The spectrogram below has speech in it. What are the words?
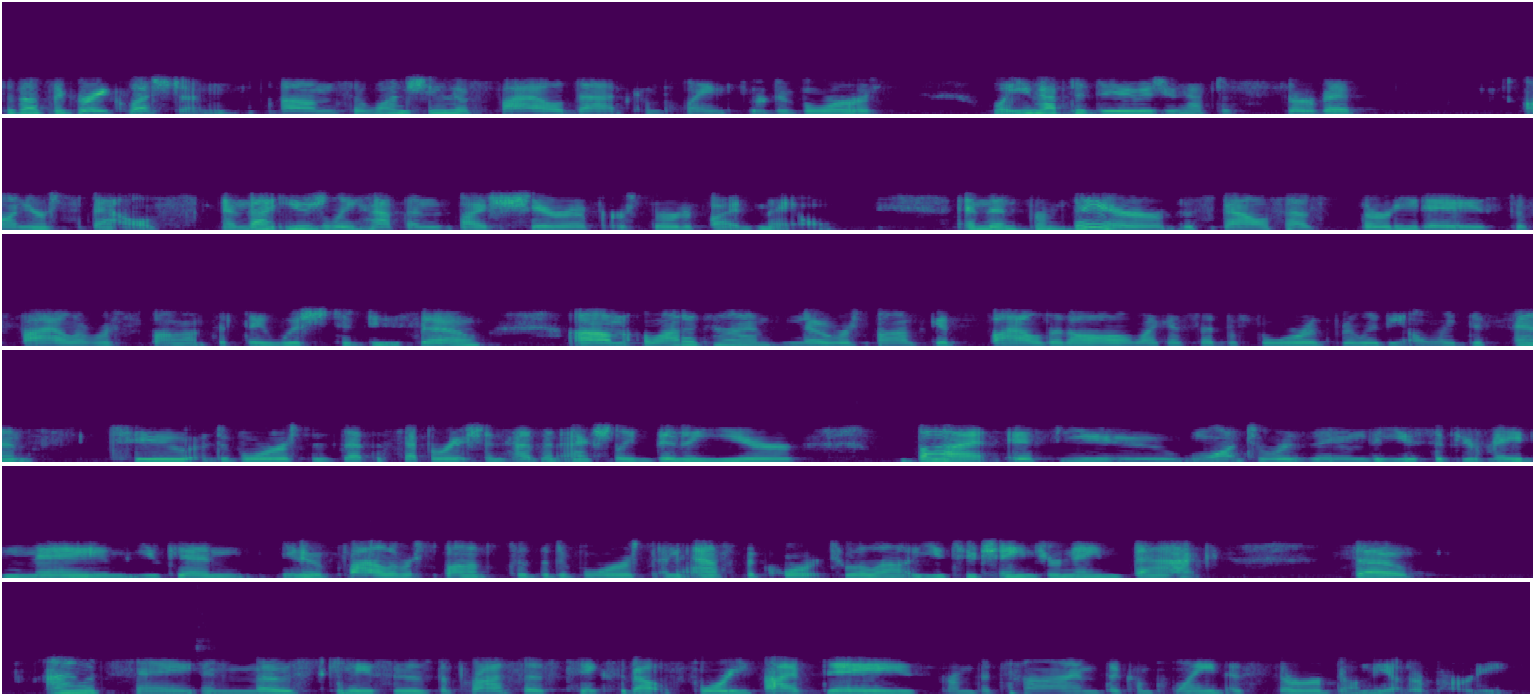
So that's a great question. Um, so once you have filed that complaint for divorce, what you have to do is you have to serve it on your spouse. And that usually happens by sheriff or certified mail. And then from there, the spouse has 30 days to file a response if they wish to do so. Um, a lot of times, no response gets filed at all. Like I said before, really the only defense to a divorce is that the separation hasn't actually been a year. But if you want to resume the use of your maiden name, you can, you know, file a response to the divorce and ask the court to allow you to change your name back. So I would say in most cases, the process takes about 45 days from the time the complaint is served on the other party.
